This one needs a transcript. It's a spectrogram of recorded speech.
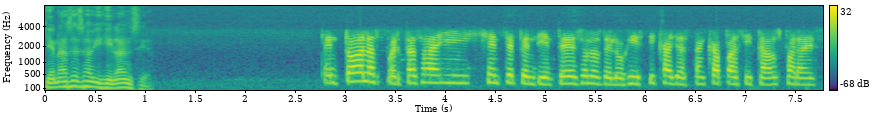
¿Quién hace esa vigilancia? En todas las puertas hay gente pendiente de eso, los de logística ya están capacitados para eso.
